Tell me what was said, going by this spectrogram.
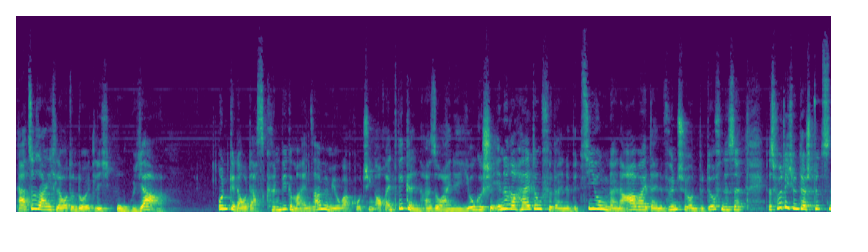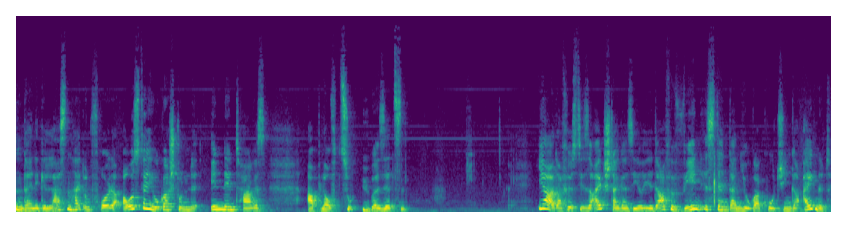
Dazu sage ich laut und deutlich, oh ja. Und genau das können wir gemeinsam im Yoga-Coaching auch entwickeln. Also eine yogische innere Haltung für deine Beziehungen, deine Arbeit, deine Wünsche und Bedürfnisse. Das würde dich unterstützen, deine Gelassenheit und Freude aus der Yogastunde in den Tagesablauf zu übersetzen. Ja, dafür ist diese Einsteigerserie. Dafür, wen ist denn dann Yoga-Coaching geeignet?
